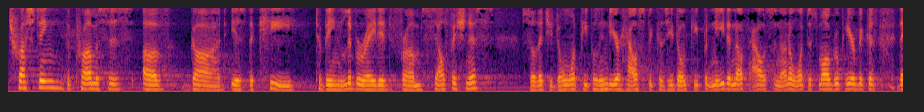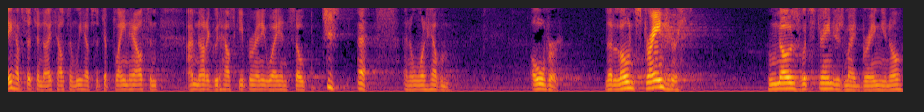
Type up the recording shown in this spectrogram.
trusting the promises of God is the key to being liberated from selfishness so that you don't want people into your house because you don't keep a neat enough house and I don't want the small group here because they have such a nice house and we have such a plain house and I'm not a good housekeeper anyway and so eh, I don't want to have them over, let alone strangers. Who knows what strangers might bring, you know?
